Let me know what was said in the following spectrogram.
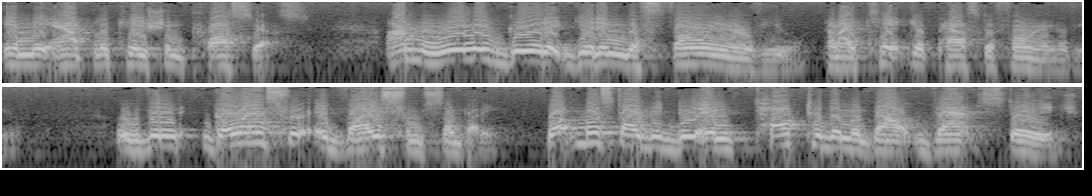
in the application process. I'm really good at getting the phone interview, and I can't get past the phone interview. Well, then go ask for advice from somebody. What must I be doing? And talk to them about that stage.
